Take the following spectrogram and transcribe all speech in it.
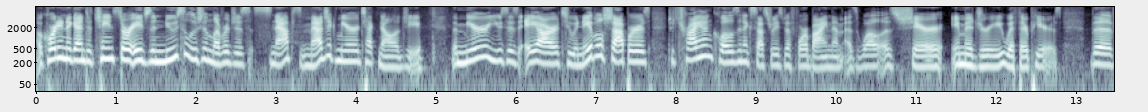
According again to Chain Store Age, the new solution leverages Snap's Magic Mirror technology. The mirror uses AR to enable shoppers to try on clothes and accessories before buying them, as well as share imagery with their peers. The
